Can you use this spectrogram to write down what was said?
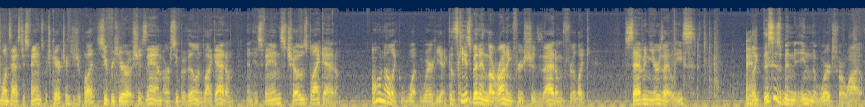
once asked his fans which character he should play superhero Shazam or supervillain Black Adam, and his fans chose Black Adam. I want to know, like, what, where he, because he's been in the running for Shazam for, like, seven years at least. Like, this has been in the works for a while.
